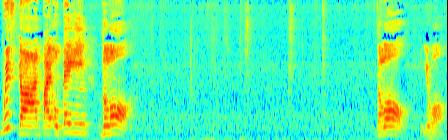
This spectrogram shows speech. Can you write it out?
with God by obeying the law. The law, you all.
